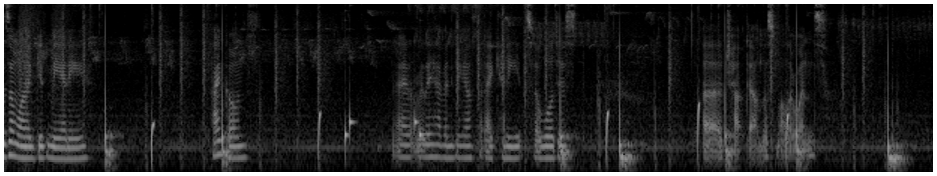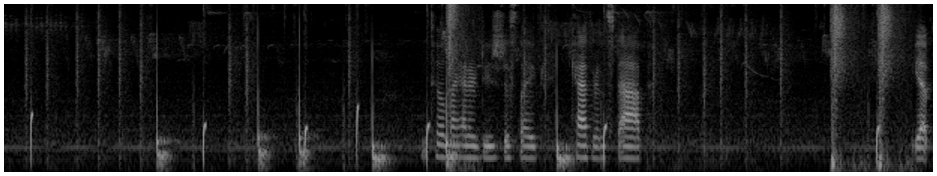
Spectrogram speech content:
Doesn't want to give me any pine cones. I don't really have anything else that I can eat, so we'll just uh, chop down the smaller ones. Until my energy's just like, Catherine, stop. Yep.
